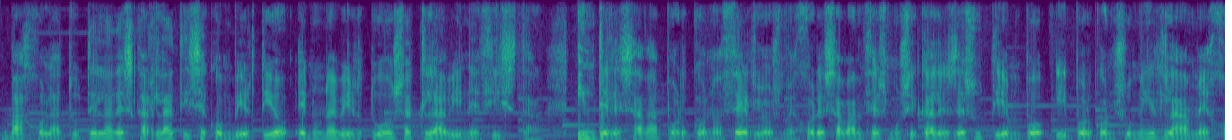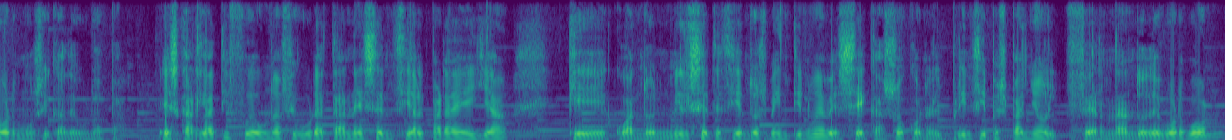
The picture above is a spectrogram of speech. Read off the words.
bajo la tutela de Scarlatti se convirtió en una virtuosa interesada por conocer los mejores avances musicales de su tiempo y por consumir la mejor música de Europa. Scarlatti fue una figura tan esencial para ella que cuando en 1729 se casó con el príncipe español Fernando de Borbón,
